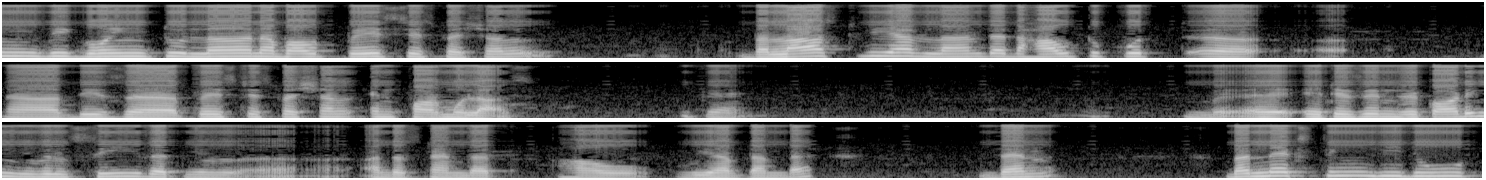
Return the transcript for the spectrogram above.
we going to learn about paste special. The last we have learned that how to put uh, uh, these uh, paste special in formulas. Okay. It is in recording. You will see that you will uh, understand that how we have done that. Then the next thing we do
